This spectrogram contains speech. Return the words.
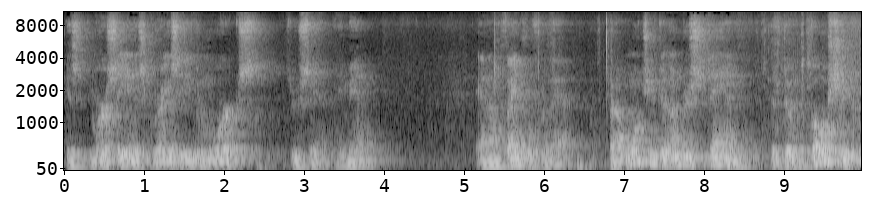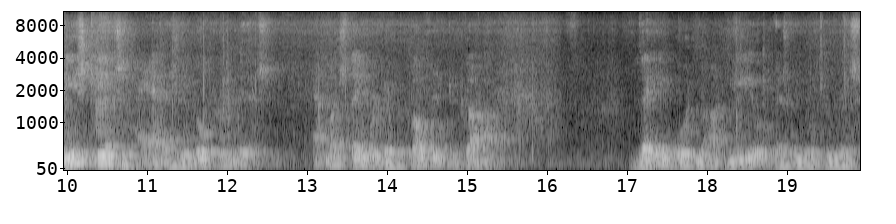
his mercy and His grace even works through sin. Amen? And I'm thankful for that. But I want you to understand the devotion these kids had as we go through this, how much they were devoted to God. They would not yield as we go through this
